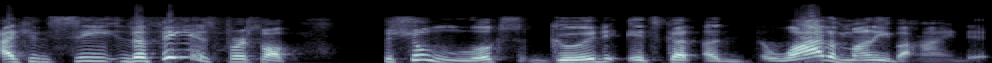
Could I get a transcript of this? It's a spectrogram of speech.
I can see. The thing is, first of all, the show looks good. It's got a, a lot of money behind it.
